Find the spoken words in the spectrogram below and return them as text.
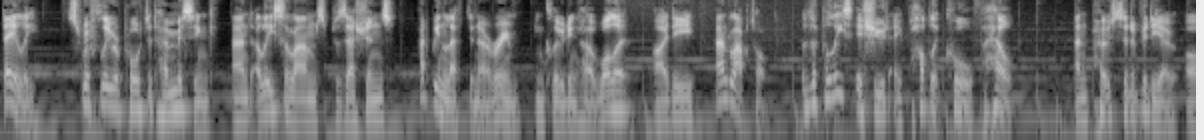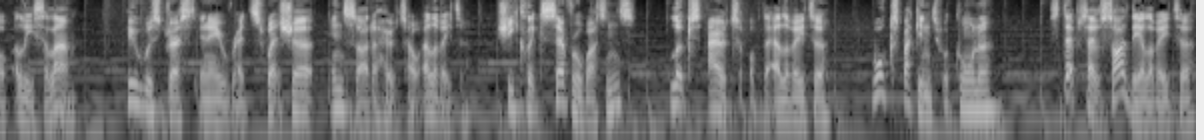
daily, swiftly reported her missing and Elisa Lam's possessions had been left in her room, including her wallet, ID, and laptop. The police issued a public call for help and posted a video of Elisa Lam, who was dressed in a red sweatshirt inside a hotel elevator. She clicks several buttons, looks out of the elevator, walks back into a corner, steps outside the elevator,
